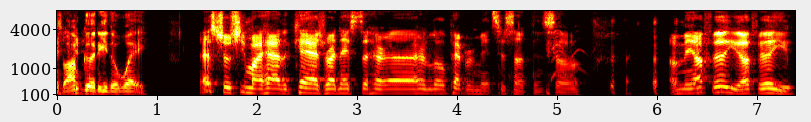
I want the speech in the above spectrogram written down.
So I'm good either way. That's true. She might have the cash right next to her uh, her little peppermints or something. So, I mean, I feel you. I feel you.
